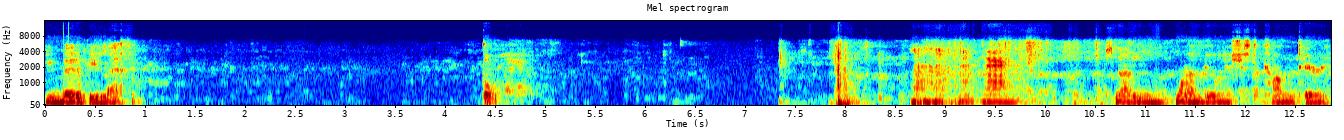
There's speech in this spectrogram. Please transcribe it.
You better be laughing. Boy. It's not even what I'm doing, is just a commentary.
